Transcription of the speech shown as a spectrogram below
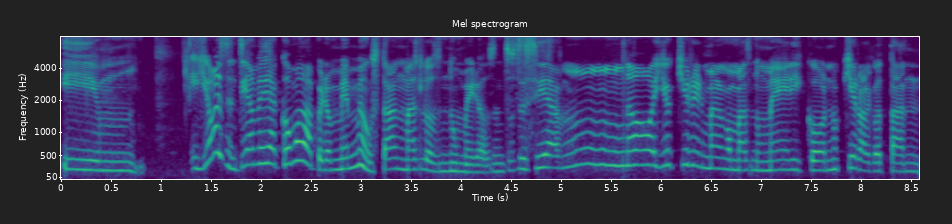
Y mm, y yo me sentía media cómoda, pero a mí me gustaban más los números. Entonces decía, mm, no, yo quiero irme a algo más numérico, no quiero algo tan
